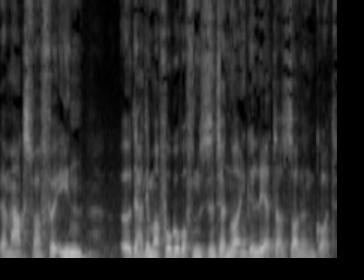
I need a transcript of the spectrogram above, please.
Der Marx war für ihn, äh, der hat ihm mal vorgeworfen, Sie sind ja nur ein gelehrter Sonnengott.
